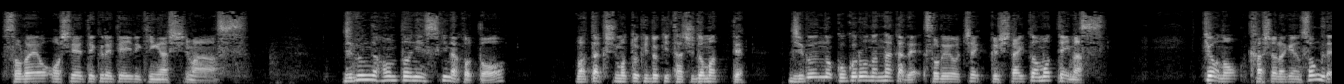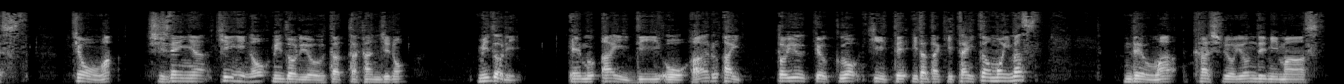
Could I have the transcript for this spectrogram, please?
それを教えてくれている気がします。自分が本当に好きなことを私も時々立ち止まって自分の心の中でそれをチェックしたいと思っています。今日の頭弦ソングです。今日は自然や木々の緑を歌った感じの緑 MIDORI という曲を聴いていただきたいと思います。では歌詞を読んでみます。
